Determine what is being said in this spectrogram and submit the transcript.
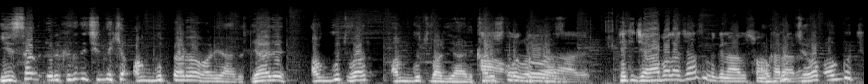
insan ırkının içindeki angutlarda var yani. Yani angut var, angut var yani. Karıştırmamak doğru lazım. abi. Peki cevap alacağız mı bugün abi son Angut kararı? cevap angut.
